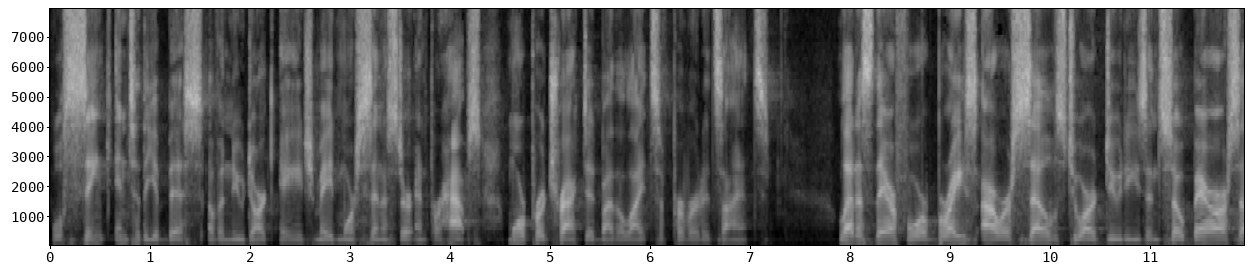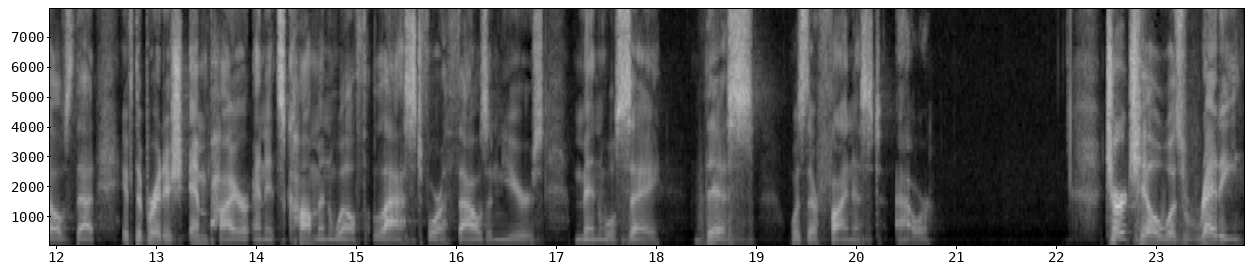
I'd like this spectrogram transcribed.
will sink into the abyss of a new dark age, made more sinister and perhaps more protracted by the lights of perverted science. Let us therefore brace ourselves to our duties and so bear ourselves that if the British Empire and its Commonwealth last for a thousand years, men will say, This was their finest hour. Churchill was ready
